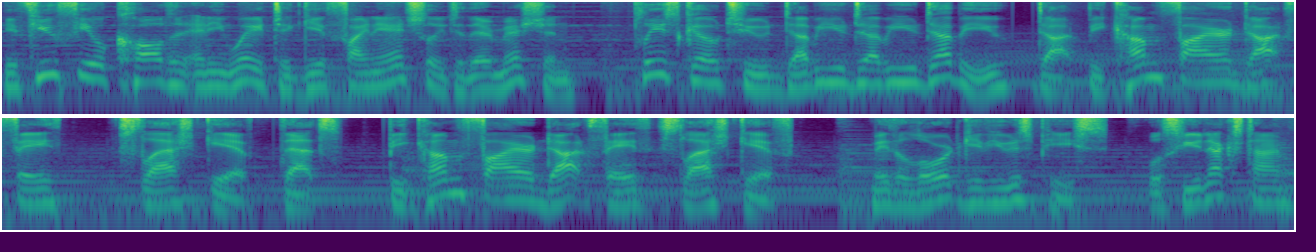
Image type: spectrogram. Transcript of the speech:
If you feel called in any way to give financially to their mission, please go to www.becomefire.faith/give. That's becomefire.faith/give. May the Lord give you his peace. We'll see you next time.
